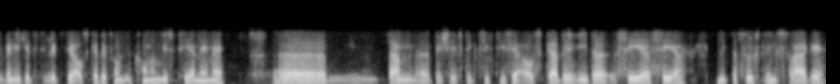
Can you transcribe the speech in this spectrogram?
Wenn ich jetzt die letzte Ausgabe von Economist hernehme, äh, dann äh, beschäftigt sich diese Ausgabe wieder sehr, sehr mit der Flüchtlingsfrage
